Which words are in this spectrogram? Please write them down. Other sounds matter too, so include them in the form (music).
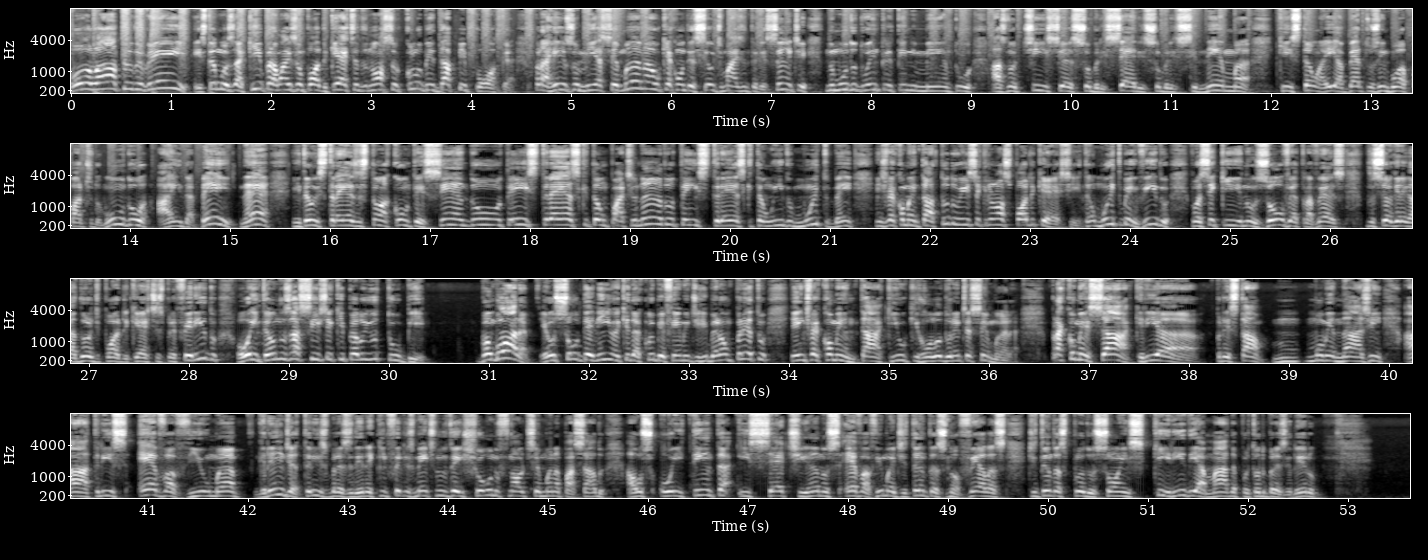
Olá, tudo bem? Estamos aqui para mais um podcast do nosso Clube da Pipoca. Para resumir a semana, o que aconteceu de mais interessante no mundo do entretenimento, as notícias sobre séries, sobre cinema que estão aí abertos em boa parte do mundo, ainda bem, né? Então estreias estão acontecendo, tem estreias que estão patinando, tem estreias que estão indo muito bem. A gente vai comentar tudo isso aqui no nosso podcast. Então, muito bem-vindo, você que nos ouve através do seu agregador de podcasts preferido ou então nos assiste aqui pelo YouTube. Vambora! Eu sou o Deninho aqui da Clube FM de Ribeirão Preto e a gente vai comentar aqui o que rolou durante a semana. Para começar, queria prestar uma homenagem à atriz Eva Vilma, grande atriz brasileira que infelizmente nos deixou no final de semana passado aos 87 anos. Eva Vilma de tantas novelas, de tantas produções, querida e amada por todo brasileiro.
